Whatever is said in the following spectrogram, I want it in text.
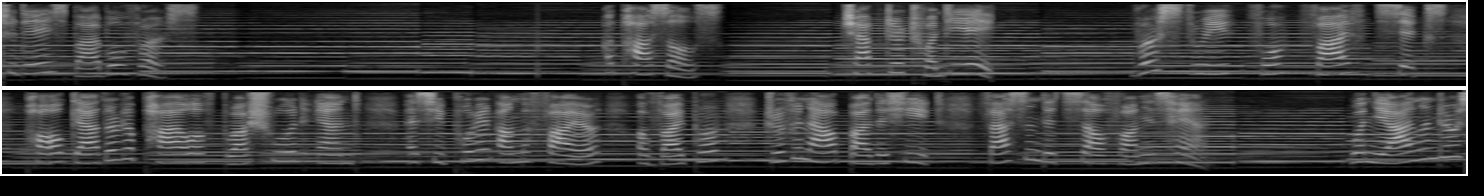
Today's Bible verse Apostles, chapter 28, verse 3, 4, 5, 6. Paul gathered a pile of brushwood and, as he put it on the fire, a viper, driven out by the heat, fastened itself on his hand. When the islanders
